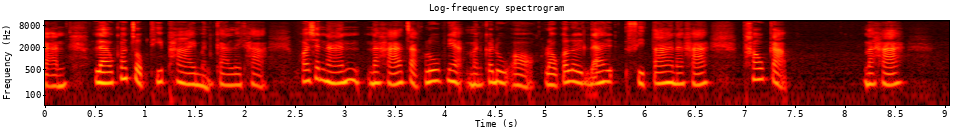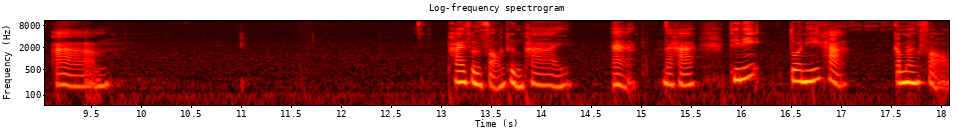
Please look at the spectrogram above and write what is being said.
กัน แล้วก็จบที่พายเหมือนกันเลยค่ะ เพราะฉะนั้นนะคะจากรูปเนี่ยมันก็ดูออก เราก็เลยได้ซีต้านะคะ เท่ากับนะคะพายส่วน2ถึงพายอะนะคะ ทีนี้ตัวนี้ค่ะกำลังสอง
